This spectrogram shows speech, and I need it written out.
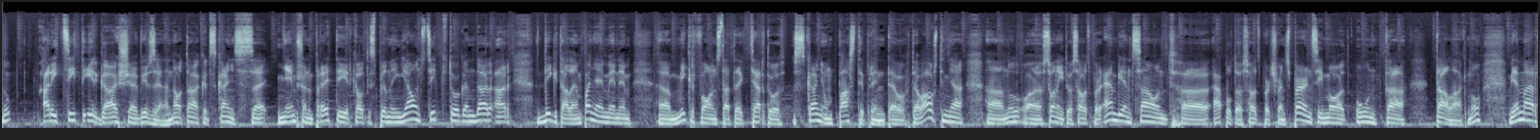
nu, arī citi ir gājuši šajā virzienā. Nav tā, ka skaņas eh, ņemšana pretī ir kaut kas pilnīgi jauns. Citi to gan dara ar digitāliem paņēmieniem. Eh, mikrofons tā teikt ķer to skaņu un pastiprina tev, tev austiņā. Eh, nu, Sony to sauc par ambient sound, Apple to sauc par transparency mode un tā tālāk. Nu, vienmēr,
